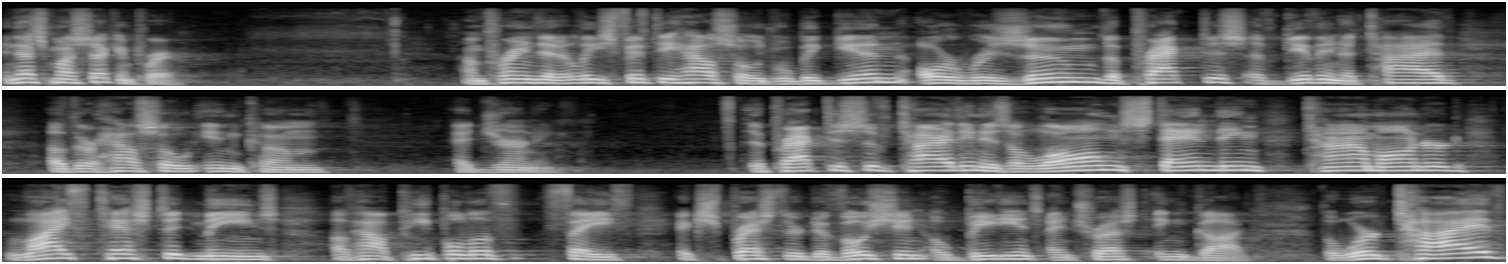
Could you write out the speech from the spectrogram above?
And that's my second prayer. I'm praying that at least 50 households will begin or resume the practice of giving a tithe of their household income at Journey. The practice of tithing is a long standing, time honored, life tested means of how people of faith express their devotion, obedience, and trust in God. The word tithe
